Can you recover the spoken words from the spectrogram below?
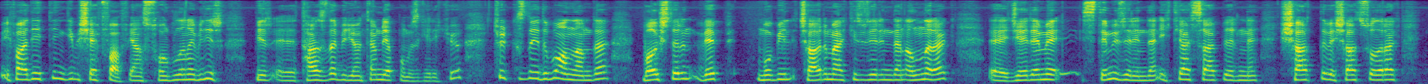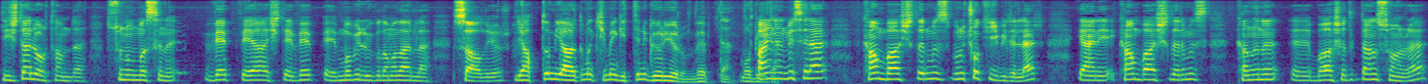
ifade ettiğin gibi şeffaf yani sorgulanabilir bir e, tarzda bir yöntemle yapmamız gerekiyor. Türk Kızılayı da bu anlamda bağışların web mobil çağrı merkezi üzerinden alınarak e, CRM sistemi üzerinden ihtiyaç sahiplerine şartlı ve şartsız olarak dijital ortamda sunulmasını web veya işte web e, mobil uygulamalarla sağlıyor. yaptığım yardıma kime gittiğini görüyorum webten, mobilden. Aynen mesela kan bağışçılarımız bunu çok iyi bilirler. Yani kan bağışçılarımız kanını e, bağışladıktan sonra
